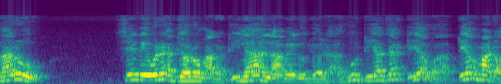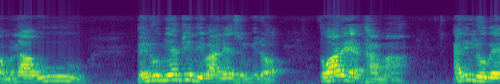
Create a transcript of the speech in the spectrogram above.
ငါတို့ရှင်ဒေဝရအပြောတော့ကတော့ဒီလမ်းလာမယ်လို့ပြောတာအခုတယောက်ျားတယောက်ဟာတယောက်မှတော့မလာဘူးဘယ်လိုမြန်းဖြစ်နေပါလဲဆိုပြီးတော့သွားတဲ့အခါမှာအဲ့ဒီလိုပဲ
